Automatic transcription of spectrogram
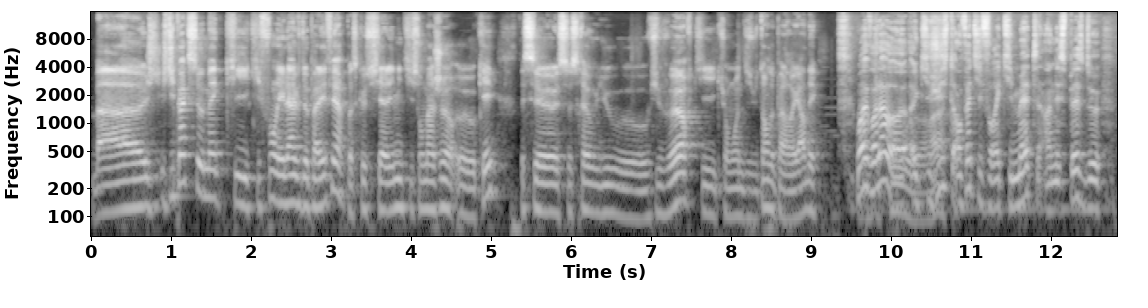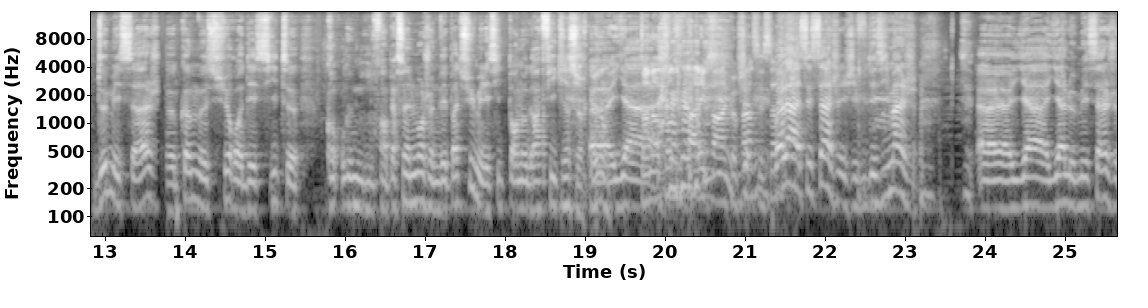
bah, je dis pas que c'est aux mecs qui, qui font les lives de pas les faire, parce que si à la limite ils sont majeurs, eux, ok. Mais c'est, ce serait aux, aux viewers qui, qui ont moins de 18 ans de pas le regarder. Ouais, voilà, euh, qui ouais. juste, en fait, il faudrait qu'ils mettent un espèce de, de message, euh, comme sur des sites, euh, qu'on- enfin, personnellement, je ne vais pas dessus, mais les sites pornographiques. Bien sûr que Euh, non. Il y a... T'en as entendu parler par un copain, c'est ça? Voilà, c'est ça, j'ai j'ai vu des images. Euh, Il y, a, il y a le message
